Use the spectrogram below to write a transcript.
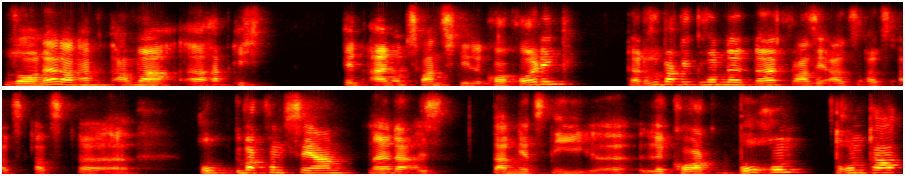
So, ne, dann habe hab wir, äh, habe ich in 21 die LeCorp Holding darüber gegründet, ne, quasi als, als, als, als äh, Überkonzern. Ne, da ist dann jetzt die äh, LeCorp Bochum drunter.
